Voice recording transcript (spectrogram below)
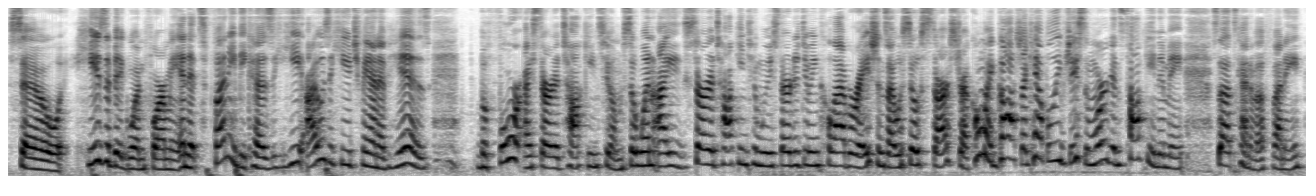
So he's a big one for me. And it's funny because he I was a huge fan of his before I started talking to him. So when I started talking to him, we started doing collaborations, I was so starstruck. Oh my gosh, I can't believe Jason Morgan's talking to me. So that's kind of a funny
